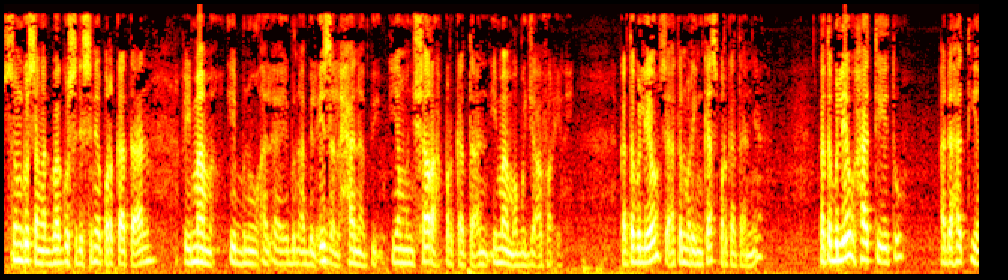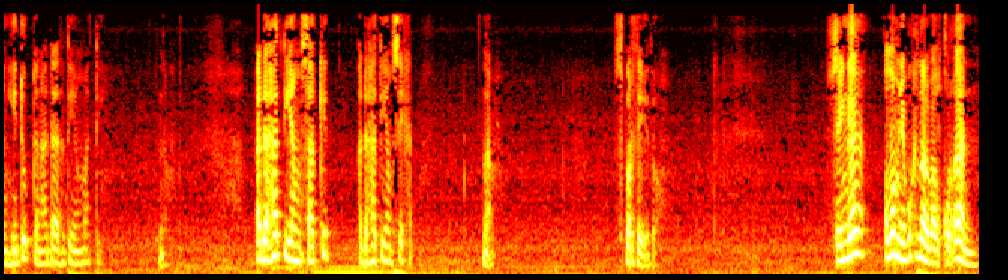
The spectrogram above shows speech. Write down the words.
sungguh sangat bagus di sini perkataan Imam Ibnu eh, Ibnu Abil Iz Al-Hanabi yang mensyarah perkataan Imam Abu Ja'far ini. Kata beliau, saya akan meringkas perkataannya. Kata beliau, hati itu ada hati yang hidup dan ada hati yang mati. Nah. Ada hati yang sakit, ada hati yang sehat. Nah. Seperti itu. Sehingga Allah menyebutkan dalam Al-Quran,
